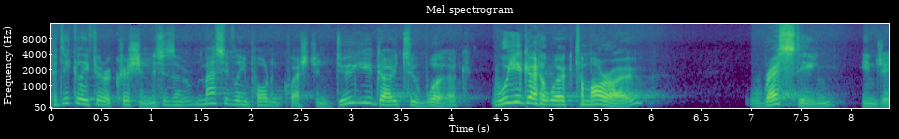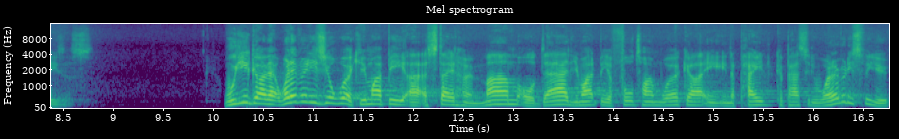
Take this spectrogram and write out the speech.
particularly if you're a Christian, this is a massively important question. Do you go to work? Will you go to work tomorrow resting in Jesus? Will you go about whatever it is your work? You might be a stay at home mum or dad, you might be a full time worker in a paid capacity, whatever it is for you.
